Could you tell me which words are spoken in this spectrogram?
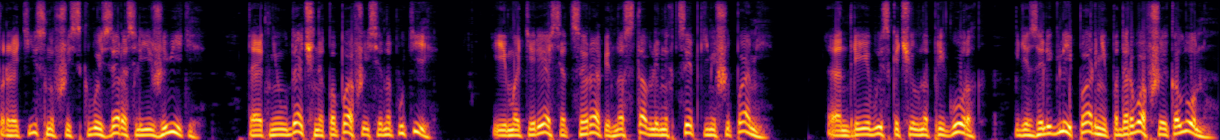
Протиснувшись сквозь заросли ежевики, так неудачно попавшийся на пути, и матерясь от царапин, наставленных цепкими шипами, Андрей выскочил на пригорок, где залегли парни, подорвавшие колонну.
